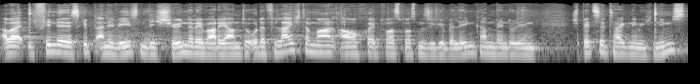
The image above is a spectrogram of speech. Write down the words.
aber ich finde, es gibt eine wesentlich schönere Variante oder vielleicht einmal auch etwas, was man sich überlegen kann, wenn du den Spätzleteig nämlich nimmst.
